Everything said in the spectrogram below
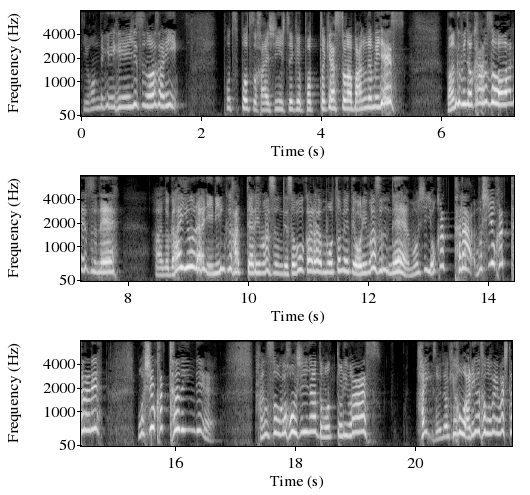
基本的に平日の朝にポツポツ配信していくポッドキャストの番組です。番組の感想はですね、あの、概要欄にリンク貼ってありますんで、そこから求めておりますんで、もしよかったら、もしよかったらね、もしよかったらでいいんで、感想が欲しいなと思っております。はい、それでは今日もありがとうございました。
